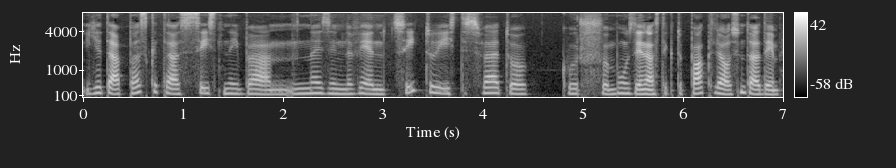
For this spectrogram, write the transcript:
ja tā paskatās, īstenībā nezinu nevienu citu īsti svēto, kurš mūsdienās tiktu pakļaus un tādiem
